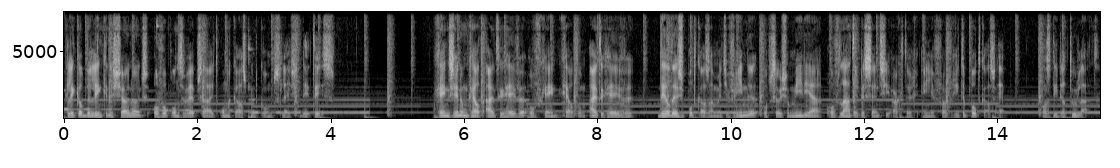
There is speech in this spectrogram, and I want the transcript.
Klik op de link in de show notes of op onze website ondercast.com slash ditis. Geen zin om geld uit te geven of geen geld om uit te geven? Deel deze podcast dan met je vrienden op social media of laat een recensie achter in je favoriete podcast-app, als die dat toelaat.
